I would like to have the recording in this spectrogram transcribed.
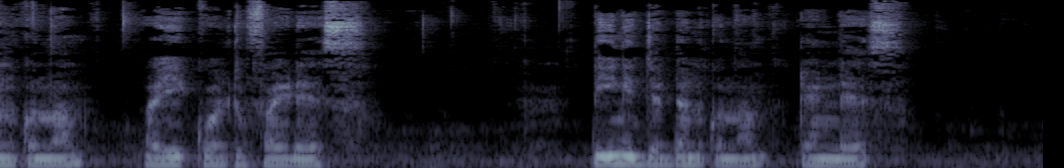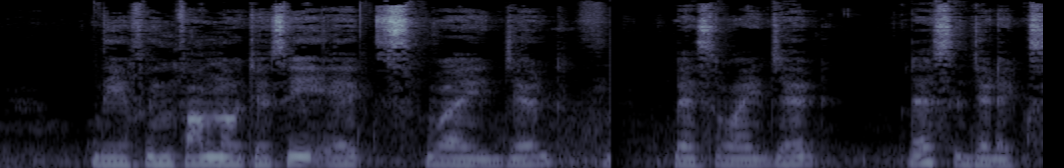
అనుకుందాం. Y equal to five days టీని జెడ్ అనుకుందాం. టెన్ డేస్ దీని ఫామ్లో వచ్చేసి x y z plus y z plus z x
